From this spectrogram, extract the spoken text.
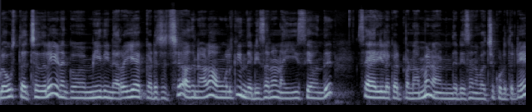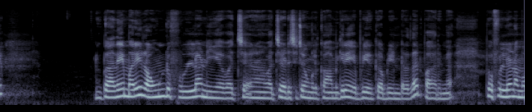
ப்ளவுஸ் தைச்சதில் எனக்கு மீதி நிறைய கிடச்சிச்சு. அதனால அவங்களுக்கு இந்த டிசைனை நான் ஈஸியாக வந்து சேரீயில் கட் பண்ணாமல் நான் இந்த டிசைனை வச்சு கொடுத்துட்டேன். இப்போ அதே மாதிரி ரவுண்டு ஃபுல்லாக நீங்கள் வச்சு வச்சு அடிச்சுட்டு உங்களுக்கு காமிக்கிறேன் எப்படி இருக்குது அப்படின்றத பாருங்கள் இப்போ ஃபுல்லாக நம்ம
